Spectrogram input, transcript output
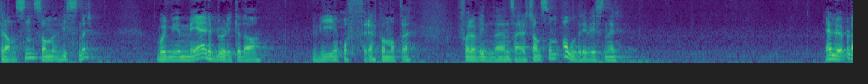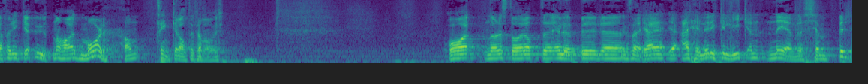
kransen som visner. Hvor mye mer burde ikke da vi ofre på en måte for å vinne en seierskrans som aldri visner? Jeg løper derfor ikke uten å ha et mål. Han tenker alltid fremover. Og når det står at jeg løper Jeg, Jeg er heller ikke lik en nevekjemper,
